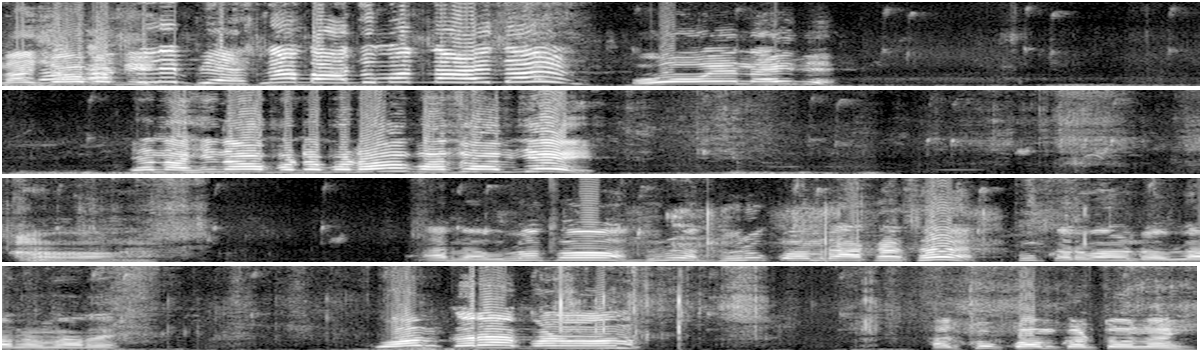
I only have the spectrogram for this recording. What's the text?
ના બેટી ભેંસના બાજુમાં જ ના આવી દે ઓ એ નાહી દે. એ નાખો ફટાફટ હો પાછો આવજે. આ રવલો તો અધૂરું અધૂરું કોમ રાખે છે. શું કરવાનું રવલાને મારે? કોમ કરે પણ આમ. હરખું કોમ કરતો નહીં?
